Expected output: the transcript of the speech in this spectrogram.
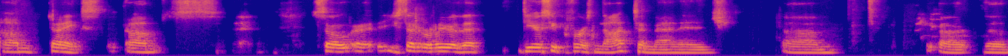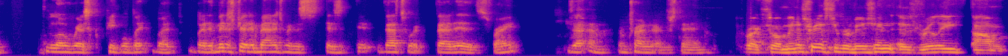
Um, thanks. Um, so uh, you said earlier that DOC prefers not to manage um, uh, the low risk people, but but but administrative management is is that's what that is, right? Is that I'm, I'm trying to understand. Correct. So administrative supervision is really um,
